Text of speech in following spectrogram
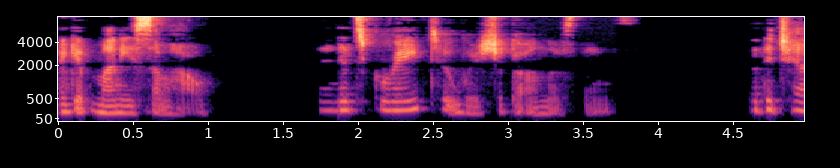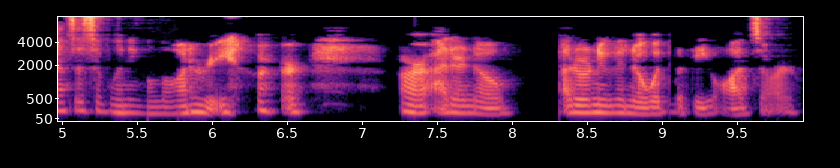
I get money somehow. And it's great to wish upon those things. But the chances of winning a lottery are, are I don't know. I don't even know what, what the odds are,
